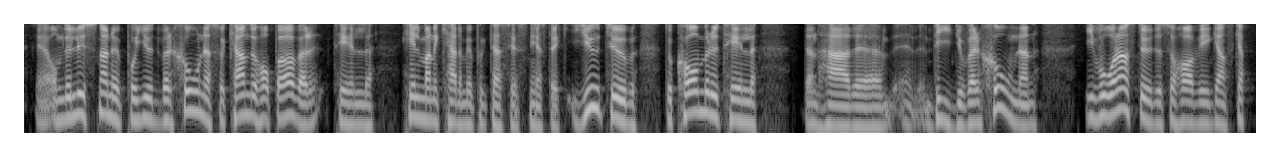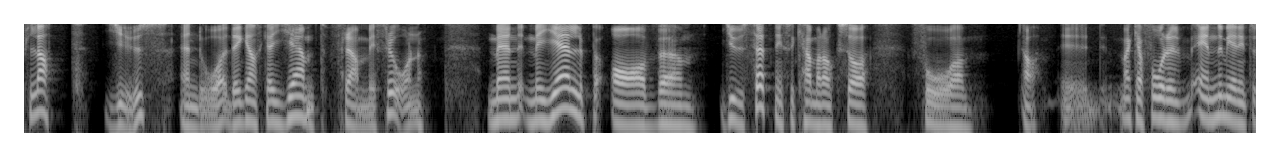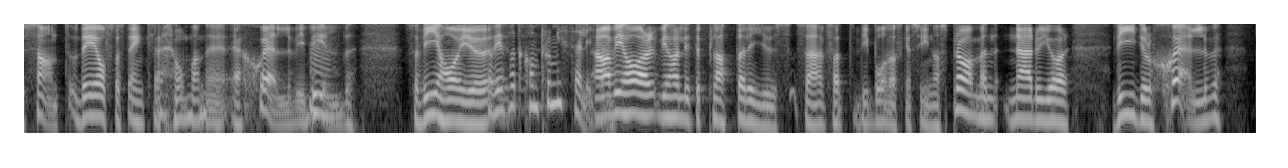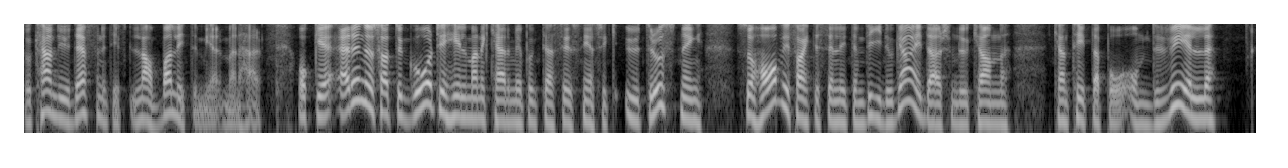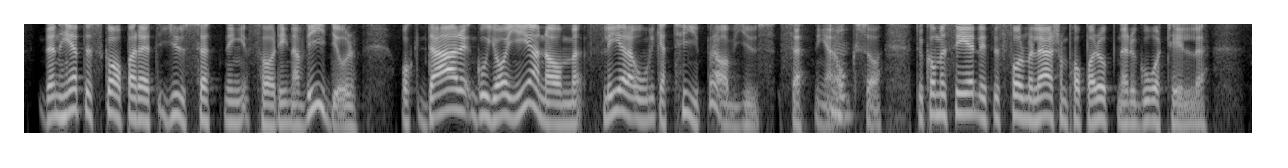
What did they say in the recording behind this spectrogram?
eh, om du lyssnar nu på ljudversionen så kan du hoppa över till hillmanacademy.se YouTube. Då kommer du till den här eh, eh, videoversionen. I våran studio så har vi ganska platt ljus ändå. Det är ganska jämnt framifrån. Men med hjälp av eh, ljussättning så kan man också få ja, eh, man kan få det ännu mer intressant och det är oftast enklare om man är, själv i bild. Så vi har ju... Ja, vi har fått kompromissa lite. Ja, vi har, vi har lite plattare ljus så här för att vi båda ska synas bra. Men när du gör videor själv, då kan du ju definitivt labba lite mer med det här. Och eh, är det nu så att du går till hillmanacademy.se utrustning så har vi faktiskt en liten videoguide där som du kan, kan titta på om du vill. Den heter Skapa rätt ljussättning för dina videor. Och där går jag igenom flera olika typer av ljussättningar Mm. också. Du kommer se lite formulär som poppar upp när du går till,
